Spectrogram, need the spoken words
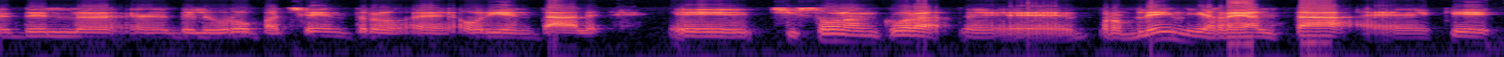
eh, del, eh, dell'Europa centro-orientale. ci sono ancora eh, problemi, realtà eh, che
